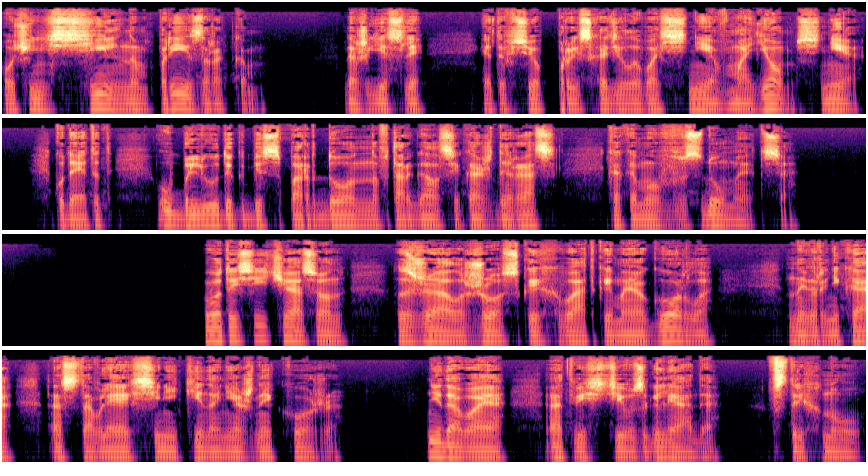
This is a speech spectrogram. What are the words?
очень сильным призраком, даже если это все происходило во сне, в моем сне, куда этот ублюдок беспардонно вторгался каждый раз, как ему вздумается. Вот и сейчас он сжал жесткой хваткой мое горло, наверняка оставляя синяки на нежной коже, не давая отвести взгляда, встряхнул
